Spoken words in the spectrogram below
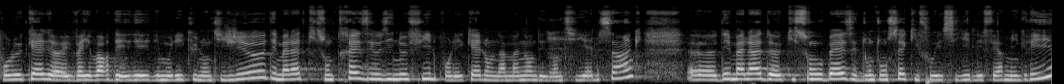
pour lesquels euh, il va y avoir des, molécules anti-GE, des malades qui sont très éosinophiles, pour lesquels on a maintenant des anti-L5, des malades qui sont obèses et dont on sait qu'il faut essayer de les faire maigrir,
